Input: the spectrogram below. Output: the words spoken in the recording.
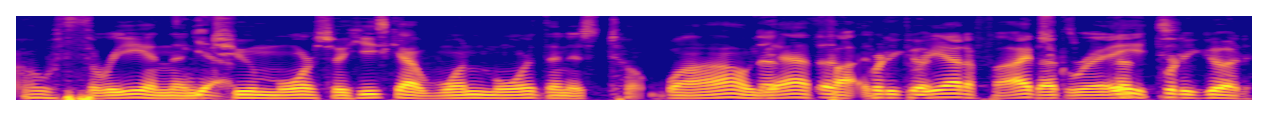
Oh, three, and then Yeah. two more. So he's got one more than his. To- wow, That- yeah, that's fi- pretty good. Three out of five. That's great. That's pretty good.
